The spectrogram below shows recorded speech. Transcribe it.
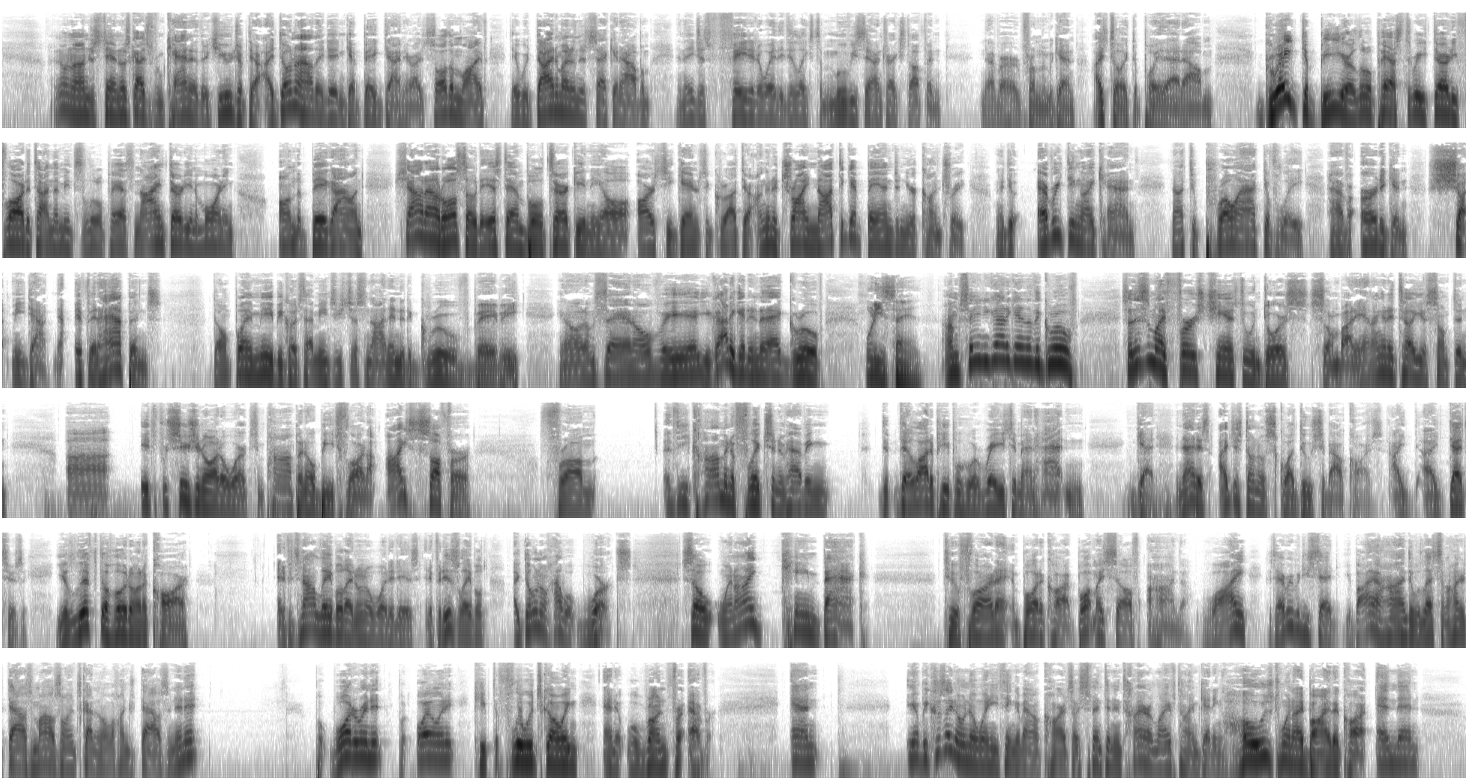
I don't understand. Those guys are from Canada. They're huge up there. I don't know how they didn't get big down here. I saw them live. They were dynamite on their second album, and they just faded away. They did like some movie soundtrack stuff and never heard from them again. I still like to play that album. Great to be here a little past 3.30 Florida time. That means it's a little past 9.30 in the morning on the Big Island. Shout out also to Istanbul, Turkey, and the all RC Ganderson crew out there. I'm going to try not to get banned in your country. I'm going to do everything I can not to proactively have Erdogan shut me down. Now, if it happens, don't blame me because that means he's just not into the groove, baby. You know what I'm saying over here? You got to get into that groove. What are you saying? I'm saying you got to get into the groove. So this is my first chance to endorse somebody, and I'm going to tell you something. Uh, it's Precision Auto Works in Pompano Beach, Florida. I suffer from the common affliction of having there are a lot of people who are raised in Manhattan get, and that is I just don't know squadouche about cars. I, I dead seriously. You lift the hood on a car, and if it's not labeled, I don't know what it is, and if it is labeled, I don't know how it works. So when I came back to Florida and bought a car, bought myself a Honda. Why? Because everybody said you buy a Honda with less than 100,000 miles on it, it's got another 100,000 in it. Put water in it, put oil in it, keep the fluids going, and it will run forever. And you know, because I don't know anything about cars, I spent an entire lifetime getting hosed when I buy the car and then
